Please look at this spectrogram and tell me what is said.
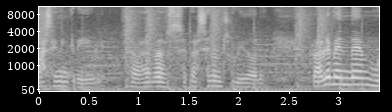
va a ser increíble, va, a ser un subidón. Probablemente en,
